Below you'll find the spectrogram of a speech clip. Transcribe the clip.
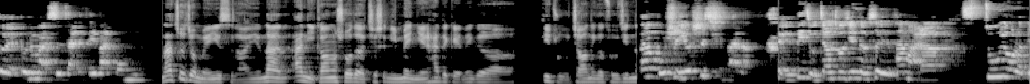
对，不能买私宅，可以买公寓。那这就没意思了。那按你刚刚说的，其实你每年还得给那个地主交那个租金呢。那不是一个事情来了，给地主交租金的是他买了租用了别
